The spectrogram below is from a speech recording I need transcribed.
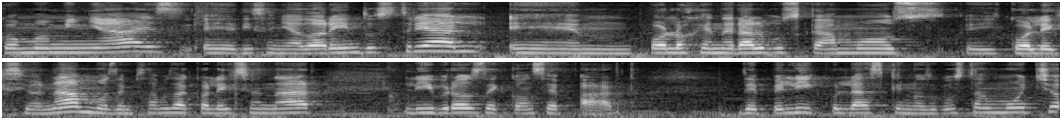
como Miña es eh, diseñadora industrial, em, por lo general buscamos y coleccionamos, empezamos a coleccionar libros de concept art de películas que nos gustan mucho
